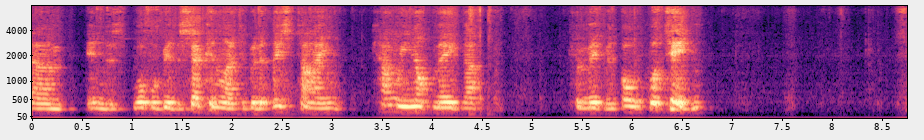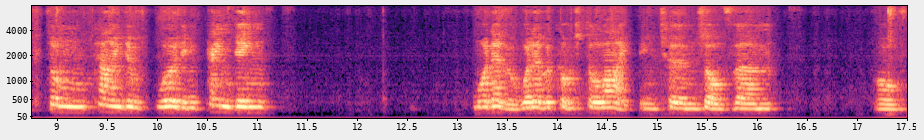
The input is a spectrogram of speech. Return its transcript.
um, in this, what will be the second letter, but at this time, can we not make that commitment or put in some kind of wording pending whatever, whatever comes to light in terms of um, of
